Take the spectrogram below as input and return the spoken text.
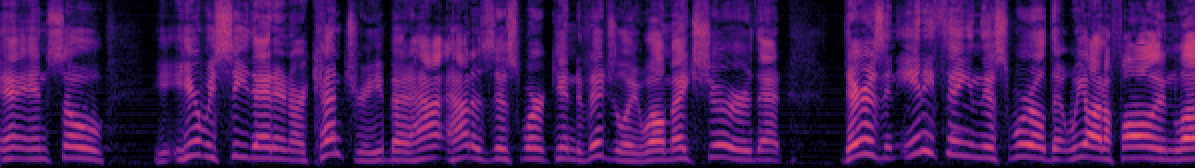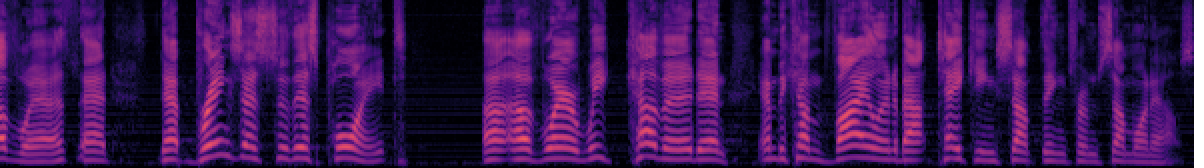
and so here we see that in our country, but how, how does this work individually? Well, make sure that there isn't anything in this world that we ought to fall in love with that that brings us to this point uh, of where we covet and, and become violent about taking something from someone else.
